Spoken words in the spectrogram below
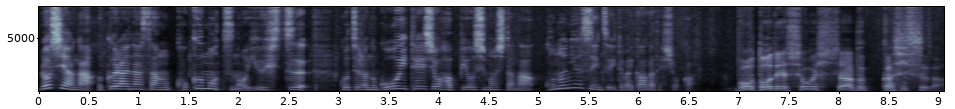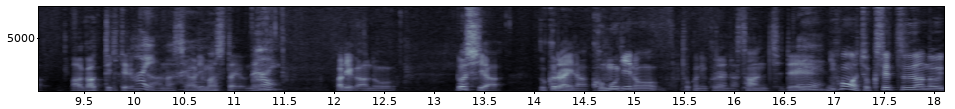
ロシアがウクライナ産穀物の輸出、こちらの合意停止を発表しましたが、このニュースについてはいかがでしょうか？冒頭で消費者物価指数が上がってきてるみたいな話ありましたよね。はい。はい、やっぱりあのロシア、ウクライナ、小麦の特にウクライナ産地で、ええ、日本は直接あの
